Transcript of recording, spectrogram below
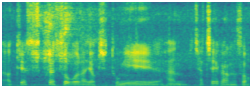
어, 트레스 크레스오버나 역시 동일한 차체 강성,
